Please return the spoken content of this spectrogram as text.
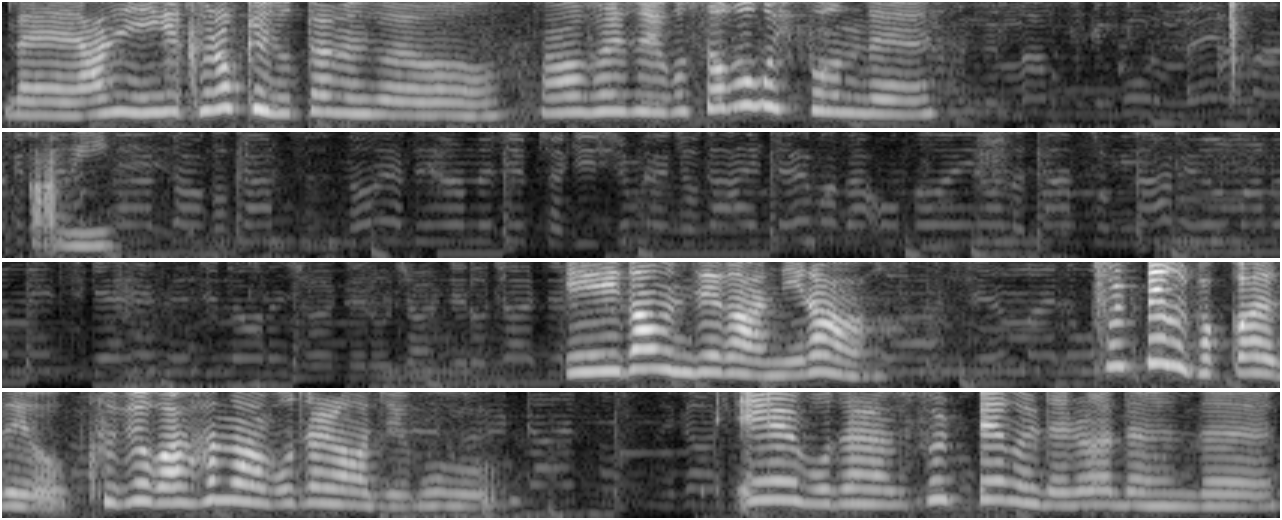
네, 아니 이게 그렇게 좋다면서요. 아, 그래서 이거 써보고 싶었는데. 까비. 얘가 문제가 아니라 풀백을 바꿔야 돼요. 급여가 하나 모자라가지고 1 모자라서 풀백을 내려야 되는데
